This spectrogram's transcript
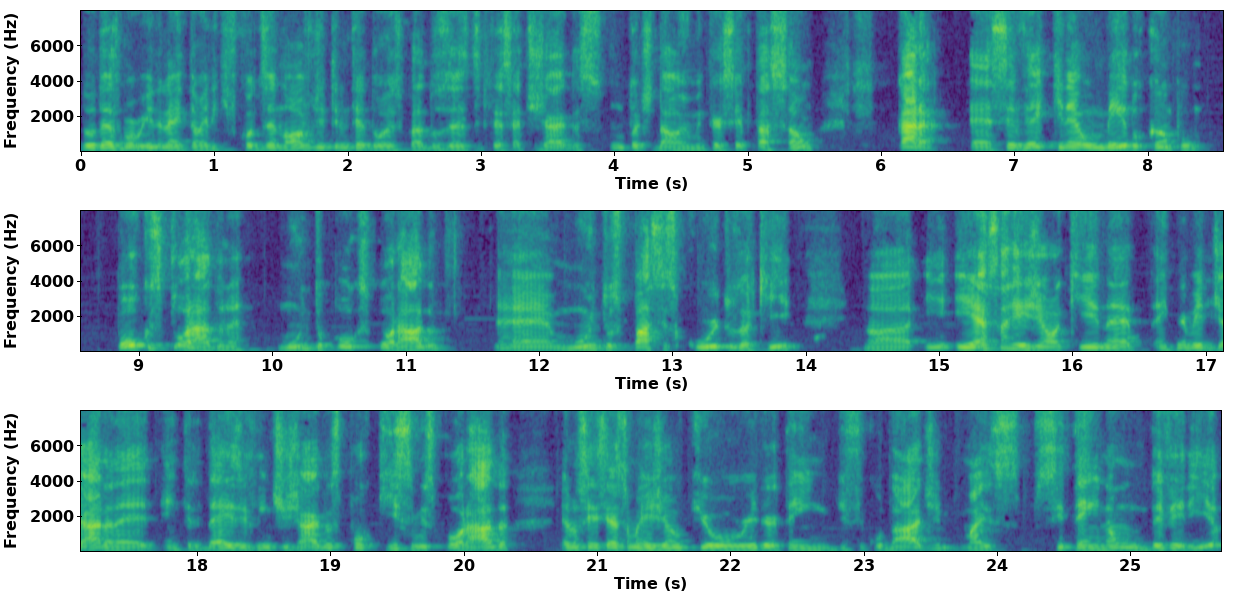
do Desmond Reader, né? Então ele que ficou 19 de 32 para 237 jardas, um touchdown e uma interceptação. Cara, é, você vê que né, o meio do campo pouco explorado, né? Muito pouco explorado, é, muitos passes curtos aqui. Uh, e, e, essa região aqui, né, intermediária, né, entre 10 e 20 jardas, pouquíssimo explorada. Eu não sei se essa é uma região que o Reader tem dificuldade, mas se tem, não deveria.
